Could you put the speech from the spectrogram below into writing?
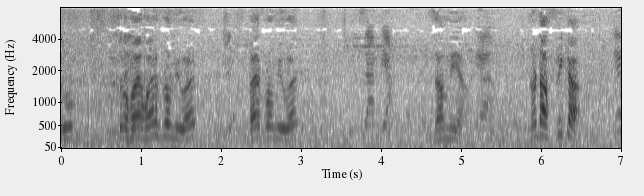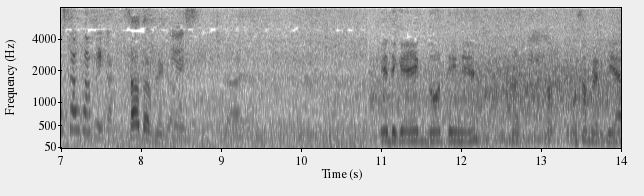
You. So where, where from you are? Where from you are? Zambia? Zambia. Yeah. Not Africa. Yes, South Africa. South Africa. Yes. ये देखिए एक दो तीन है सब सब वो सब लड़की है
